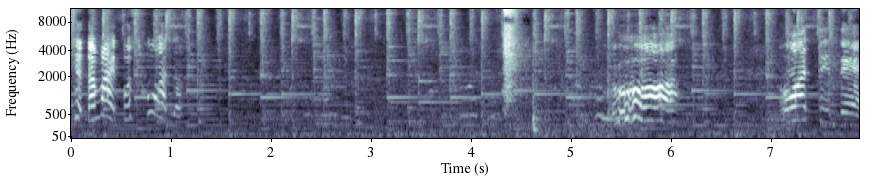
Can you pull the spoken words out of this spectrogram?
Підіймайся, давай по сходах. О! От ти де.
